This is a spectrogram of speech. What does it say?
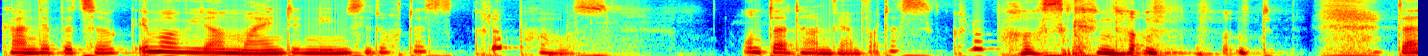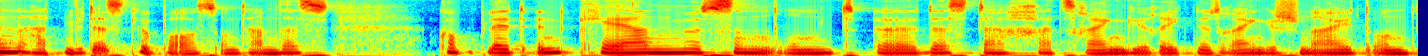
kann der Bezirk immer wieder meinte, nehmen Sie doch das Clubhaus. Und dann haben wir einfach das Clubhaus genommen. Und dann hatten wir das Clubhaus und haben das komplett entkehren müssen. Und äh, das Dach hat es reingeregnet, reingeschneit. Und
